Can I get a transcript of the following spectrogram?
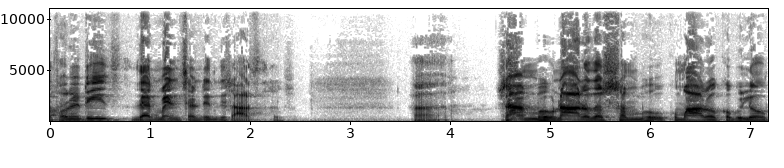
authorities? They are mentioned in the Shastras. Uh, Shambhu, Narada, Shambhu, Kumaro, Kabilo,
